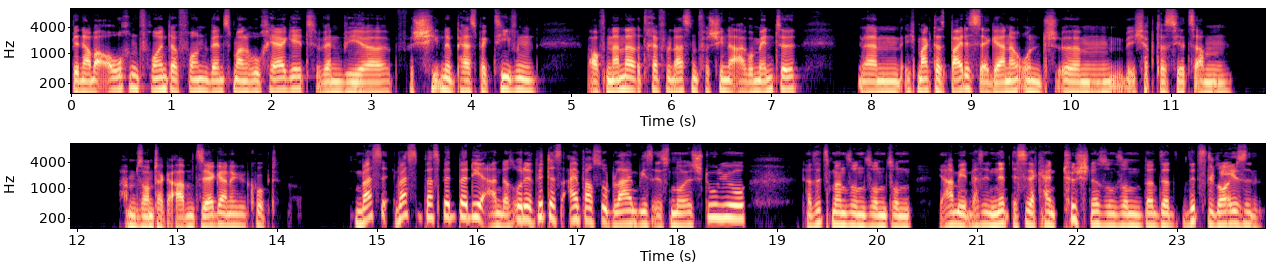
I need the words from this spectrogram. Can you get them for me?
bin aber auch ein Freund davon, wenn es mal hoch hergeht, wenn wir verschiedene Perspektiven aufeinandertreffen lassen, verschiedene Argumente. Ähm, ich mag das beides sehr gerne und ähm, ich habe das jetzt am, am Sonntagabend sehr gerne geguckt. Was, was, was wird bei dir anders? Oder wird es einfach so bleiben, wie es ist? Neues Studio, da sitzt man so ein, so ein, so ein, ja, das ist ja kein Tisch, ne, so, so ein, da, sitzen Tresen, Leute,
